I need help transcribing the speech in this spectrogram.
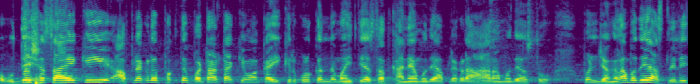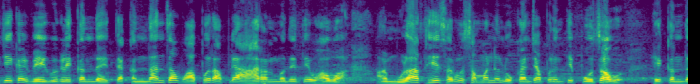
उद्देश असा आहे की आपल्याकडे फक्त बटाटा किंवा काही किरकोळ कंद माहिती असतात खाण्यामध्ये आपल्याकडे आहारामध्ये असतो. पण जंगलामध्ये असलेले जे काही वेगवेगळे कंद आहेत त्या कंदांचा वापर आपल्या आहारांमध्ये ते व्हावा आणि मुळात हे सर्वसामान्य लोकांच्यापर्यंत ते पोचावं. हे कंद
